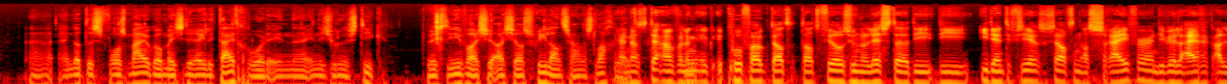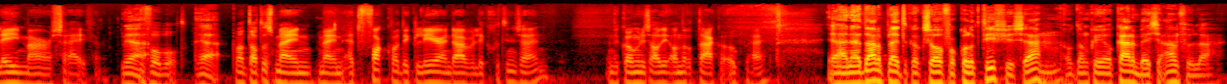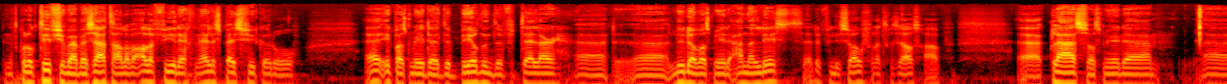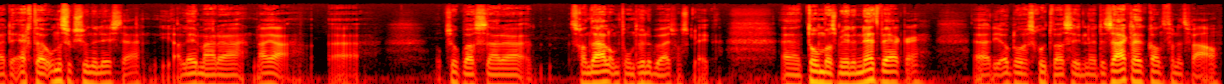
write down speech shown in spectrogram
en dat is volgens mij ook wel een beetje de realiteit geworden in, in de journalistiek. Tenminste, in ieder geval als je als, je als freelancer aan de slag gaat. Ja, en dat is ter aanvulling. Ik, ik proef ook dat, dat veel journalisten die, die identificeren zichzelf dan als schrijver en die willen eigenlijk alleen maar schrijven. Ja. Bijvoorbeeld. Ja. Want dat is mijn, mijn, het vak wat ik leer en daar wil ik goed in zijn. En er komen dus al die andere taken ook bij. Ja, nou, daarom pleit ik ook zo voor collectiefjes. Hè? Mm. Dan kun je elkaar een beetje aanvullen. In het collectiefje waar wij zaten hadden we alle vier echt een hele specifieke rol ik was meer de, de beeldende verteller. De, uh, Ludo was meer de analist, de filosoof van het gezelschap. Uh, Klaas was meer de, de echte onderzoeksjournalist. Die alleen maar nou ja, op zoek was naar schandalen om te onthullen, bij wijze van spreken. Tom was meer de netwerker. die ook nog eens goed was in de zakelijke kant van het verhaal.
